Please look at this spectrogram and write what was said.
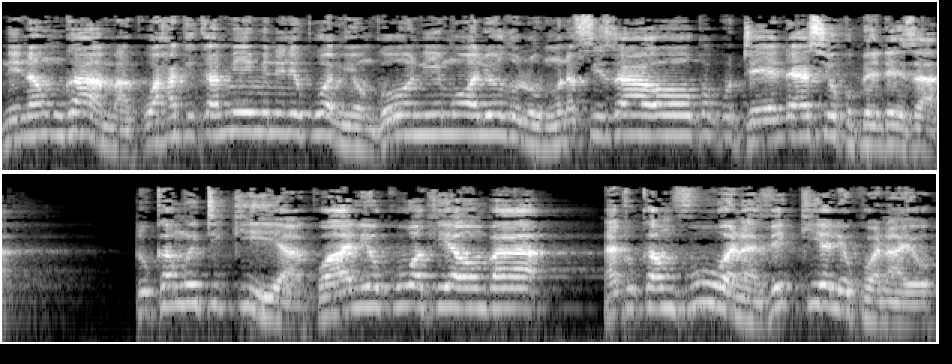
Ninaungama kwa hakika mimi nilikuwa miongoni mwa waliodhulumu nafsi zao kwa kutenda yasiyokupendeza. Tukamwitikia kwa aliyokuwa kiaomba na tukamvua na dhiki aliyokuwa nayo.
